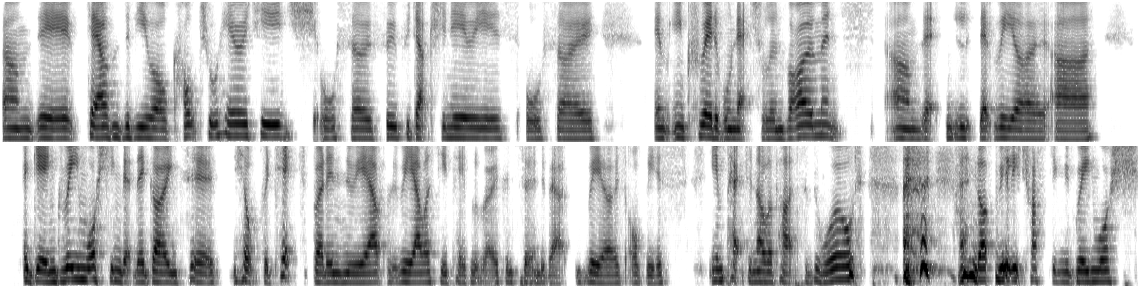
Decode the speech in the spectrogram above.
um, their thousands of year old cultural heritage, also food production areas, also incredible natural environments um, that that Rio are again greenwashing that they're going to help protect, but in the real, reality, people are very concerned about Rio's obvious impact in other parts of the world and not really trusting the greenwash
